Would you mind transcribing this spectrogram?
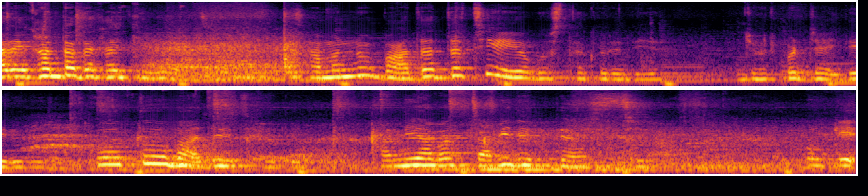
আর এখানটা দেখাই কি হয়েছে? সামান্য বাজার যাচ্ছি, এই অবস্থা করে দিয়ে। ঝটপট যাই, দেরি কত বাজে থাকে আমি আবার চাবি দেখতে আসছি। ওকে।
